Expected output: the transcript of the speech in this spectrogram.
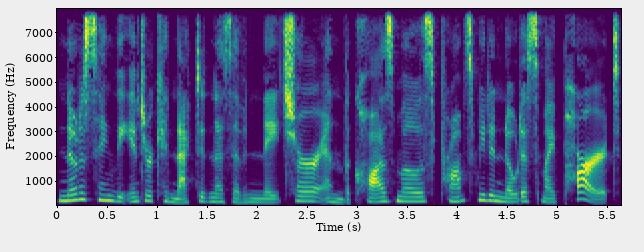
Noticing the interconnectedness of nature and the cosmos prompts me to notice my part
